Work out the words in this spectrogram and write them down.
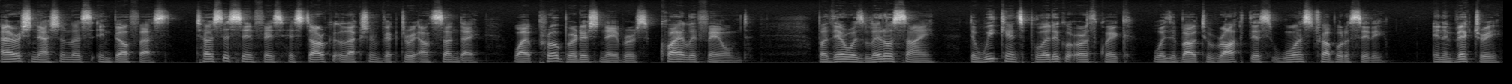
Irish nationalists in Belfast toasted Sinn Féin's historic election victory on Sunday, while pro British neighbours quietly filmed. But there was little sign the weekend's political earthquake was about to rock this once troubled city. In a victory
